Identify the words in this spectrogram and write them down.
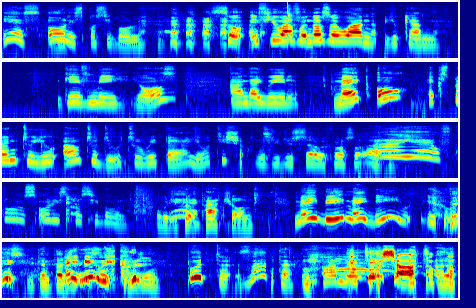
yes, all is possible. so, if you have another one, you can give me yours, and I will make or explain to you how to do to repair your t-shirt. Would you just sew across like that? Ah yeah, of course, all is possible. Or would you yeah. put a patch on? Maybe, maybe you, you This, you can patch Maybe this, we could- Eugène. put that on your t-shirt. It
